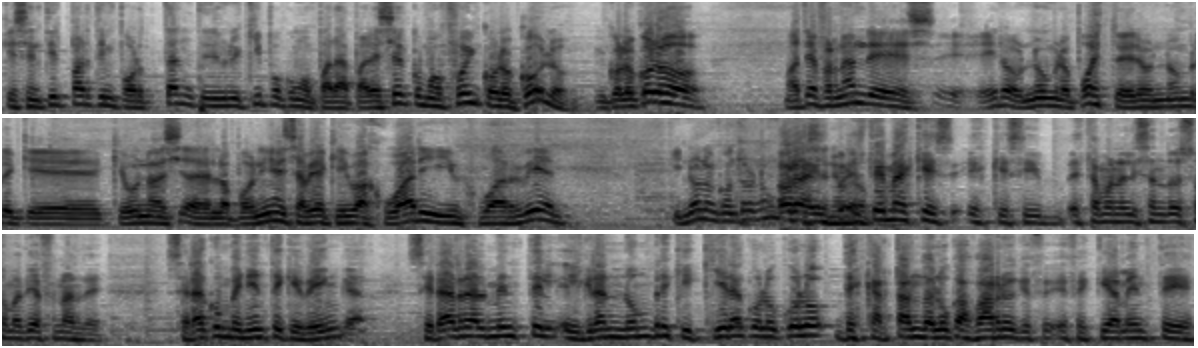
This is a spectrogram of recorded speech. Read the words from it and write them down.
que sentir parte importante de un equipo como para aparecer como fue en Colo Colo. En Colo Colo, Matías Fernández eh, era un número opuesto, era un nombre que, que uno decía, lo ponía y sabía que iba a jugar y jugar bien. Y no lo encontró nunca. Ahora, en el, tema es que, es que si estamos analizando eso, Matías Fernández, ¿será conveniente que venga? ¿Será realmente el, el gran nombre que quiera Colo Colo, descartando a Lucas Barrio, que fe- efectivamente,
